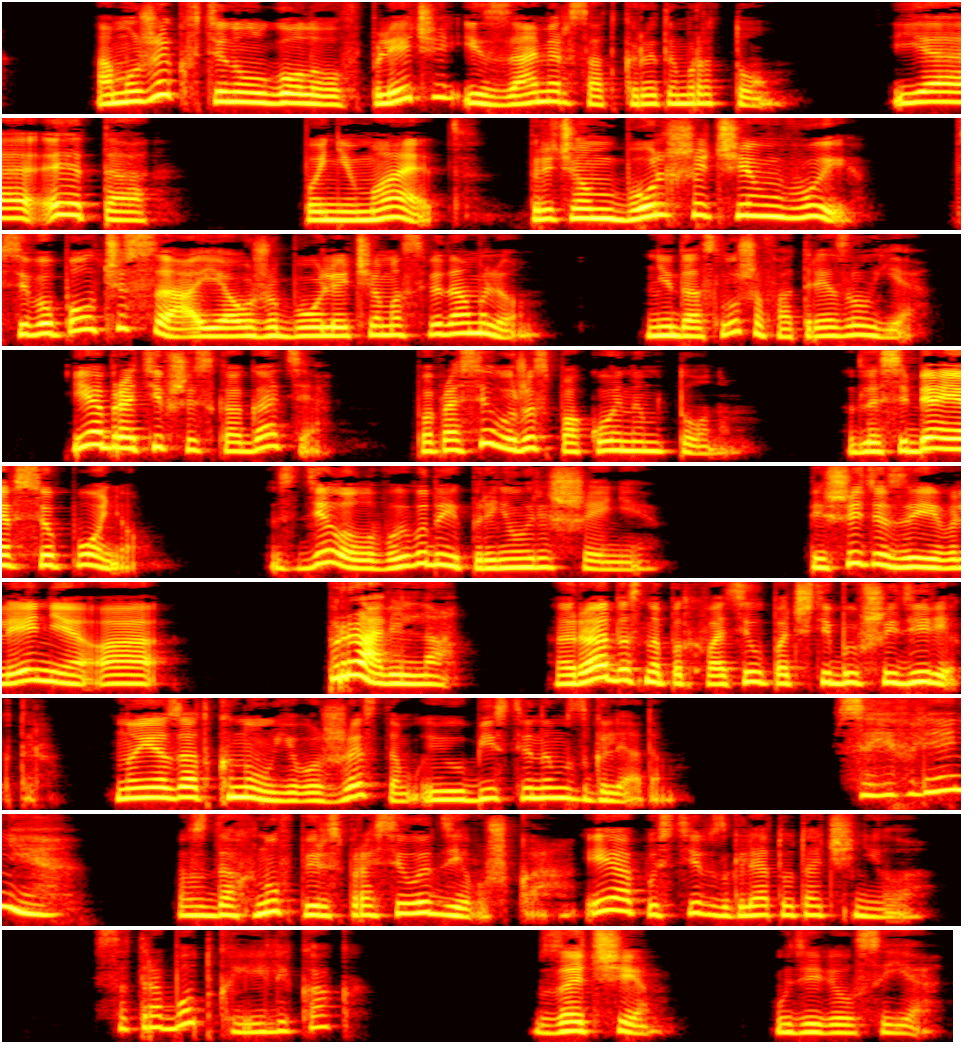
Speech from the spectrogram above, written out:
А мужик втянул голову в плечи и замер с открытым ртом. Я это... Понимает. Причем больше, чем вы. Всего полчаса, а я уже более чем осведомлен. Не дослушав, отрезал я. И, обратившись к Агате, попросил уже спокойным тоном. Для себя я все понял. Сделал выводы и принял решение. Пишите заявление о... Правильно! Радостно подхватил почти бывший директор. Но я заткнул его жестом и убийственным взглядом. «Заявление?» Вздохнув, переспросила девушка и, опустив взгляд, уточнила. «С отработкой или как?» «Зачем?» — удивился я.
